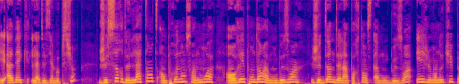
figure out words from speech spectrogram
Et avec la deuxième option, je sors de l'attente en prenant soin de moi, en répondant à mon besoin. Je donne de l'importance à mon besoin et je m'en occupe.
